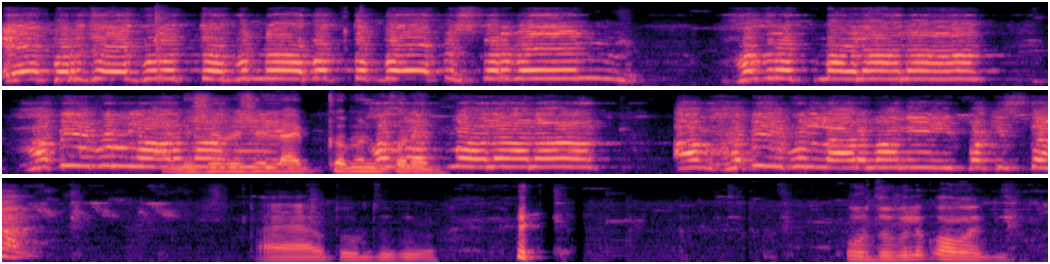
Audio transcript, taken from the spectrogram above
এ পর্যায়ে গুরুত্বপূর্ণ বক্তব্য পেশ করবেন হযরত মাওলানা হাবিবুল্লাহ আরমানি লাইক কমেন্ট করেন হযরত মাওলানা আব হাবিবুল্লাহ আরমানি পাকিস্তান হ্যাঁ তো উর্দু গুলো উর্দু গুলো কমে দি আমি বাংলা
